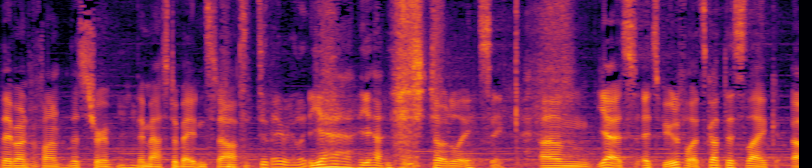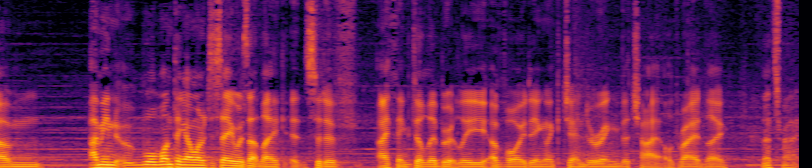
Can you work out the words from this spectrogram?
they bone for fun. That's true. Mm-hmm. They masturbate and stuff. Do they really? yeah, yeah, totally. Sick. Um, yeah, it's it's beautiful. It's got this like, um, I mean, well, one thing I wanted to say was that like it's sort of I think deliberately avoiding like gendering the child, right? Like, That's right.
